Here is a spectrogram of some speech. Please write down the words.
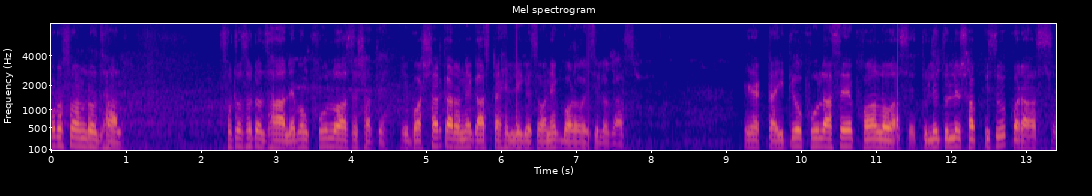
প্রচণ্ড ঝাল, ছোট ছোট ঝাল এবং ফুলও আছে সাথে। এই বর্ষার কারণে গাছটা হেলে গেছে, অনেক বড় হয়েছিল গাছ। এই একটা ইতিও ফুল আছে, ফলও আছে, তুলে তুলে সব কিছু করা হচ্ছে।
